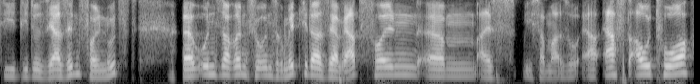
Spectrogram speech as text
die, die du sehr sinnvoll nutzt, äh, unseren für unsere Mitglieder sehr wertvollen ähm, als, ich sag mal so, Erstautor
